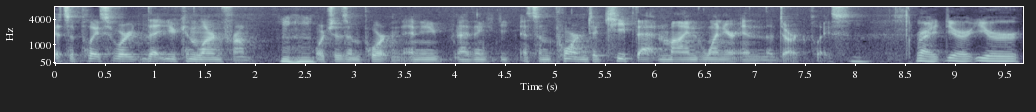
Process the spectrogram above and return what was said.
it's a place where that you can learn from, mm-hmm. which is important. And you, I think it's important to keep that in mind when you're in the dark place. Mm-hmm. Right. You're you're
